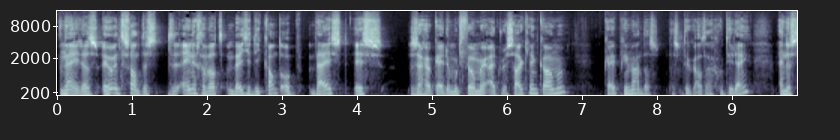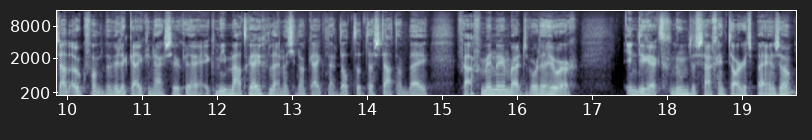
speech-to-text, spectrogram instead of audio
Nee, dat is heel interessant. Dus het enige wat een beetje die kant op wijst is zeggen: oké, er moet veel meer uit recycling komen. Oké, prima. Dat is, dat is natuurlijk altijd een goed idee. En er staat ook van, we willen kijken naar circulaire economie maatregelen. En als je dan kijkt naar dat, dat daar staat dan bij vraagvermindering. Maar het wordt heel erg indirect genoemd. Er staan geen targets bij en zo.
